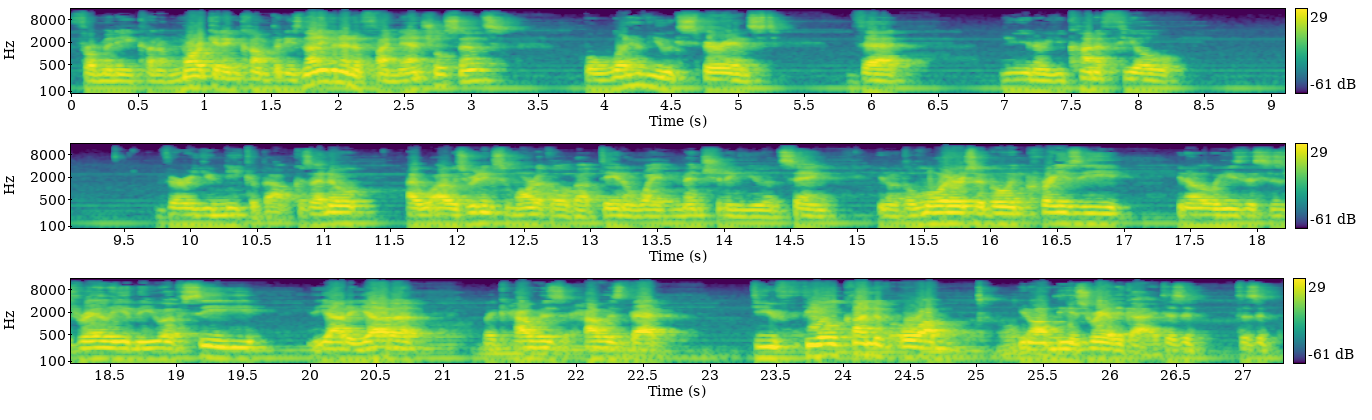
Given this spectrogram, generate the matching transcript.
from any kind of marketing companies, not even in a financial sense, but what have you experienced that you, you know you kind of feel very unique about? Because I know I, I was reading some article about Dana White mentioning you and saying, you know, the lawyers are going crazy. You know, he's this Israeli in the UFC, yada yada. Like, how is how is that? Do you feel kind of, oh, I'm, you know, I'm the Israeli guy? Does it does it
